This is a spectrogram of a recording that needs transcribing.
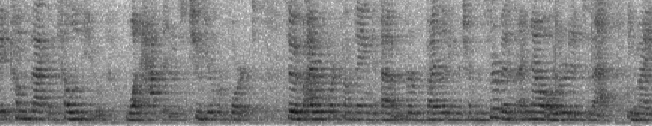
it comes back and tells you what happened to your report. So if I report something um, for violating the terms of service, I'm now alerted to that in my,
